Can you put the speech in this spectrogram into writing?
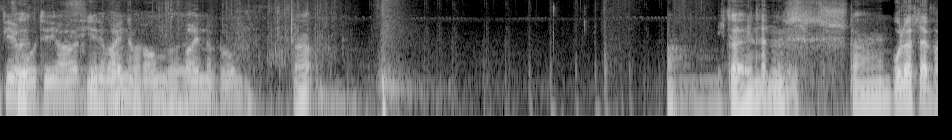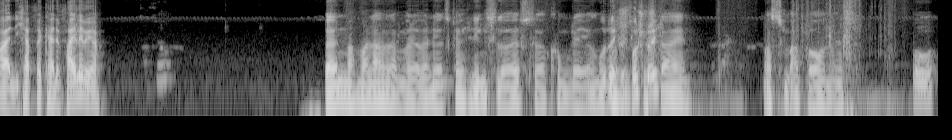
Vier Vier- rote, ja, vier der war hinter Baum, hinter Baum. Ja. Da hinten ist. Stein. Wo läufst du einfach rein? Ich habe ja keine Pfeile mehr. Ben, mach mal langsam, weil wenn du jetzt gleich links läufst, da kommt gleich irgendwo durch den Busch durch? Stein. Was zum Abbauen ist. Wo?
